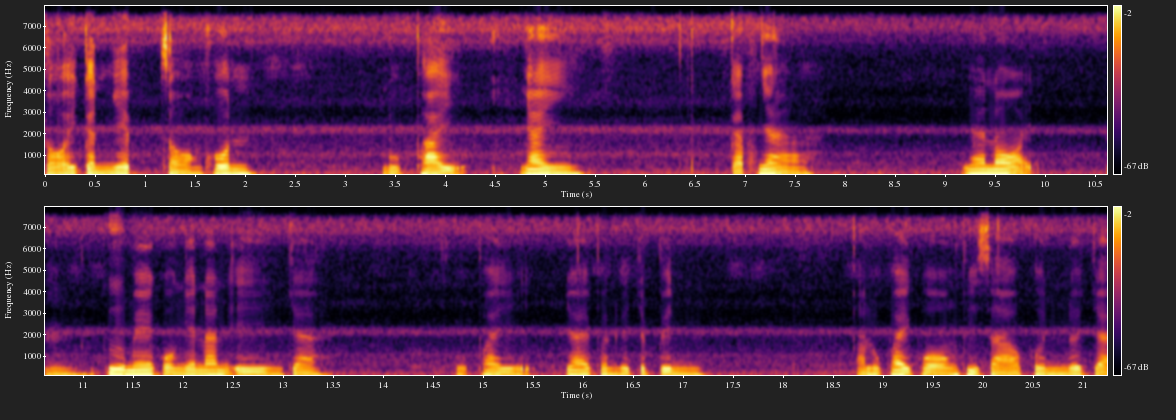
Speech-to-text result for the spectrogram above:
ซอยกันเย็บสองคนลูกไผ่ใหญ่กับย่าย่าน้อยอคือแม่ของยายนั่นเองจ้าลูกไผ่ยายเพิ่นก็จะเป็นอลูกไผ่ของพี่สาวเพิ่นด้อจ้ะ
